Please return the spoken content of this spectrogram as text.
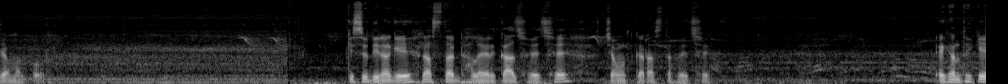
জামালপুর। কিছুদিন আগে রাস্তার ঢালাইয়ের কাজ হয়েছে, চমৎকার রাস্তা হয়েছে। এখান থেকে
